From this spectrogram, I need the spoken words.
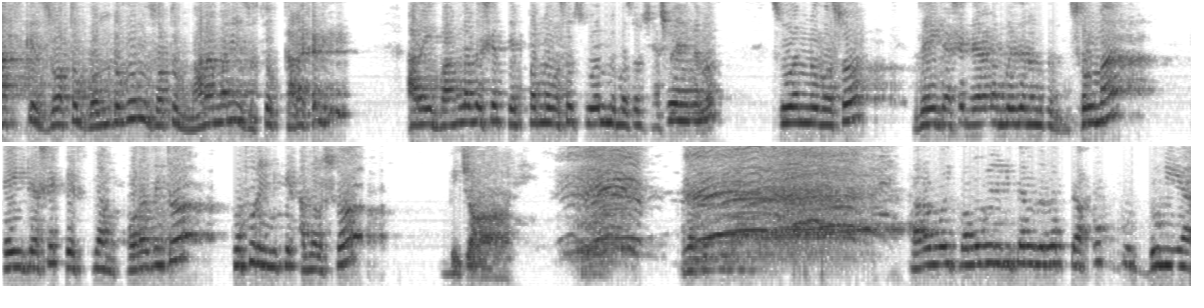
আজকে যত গন্ডগোল, যত মারামারি, যত কাড়াকাড়ি, আর এই বাংলাদেশের তেপ্পান্ন বছর, চুয়ান্ন বছর শেষ হয়ে গেল। চুয়ান্ন বছর যেই দেশে নিরানব্বই জনের মতো মুসলমান, এই দেশে ইসলাম পরাজিত, কুফুর নীতি আদর্শ বিজয়। কারণ ওই কলমের ভিতরে হুব্বু দুনিয়া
